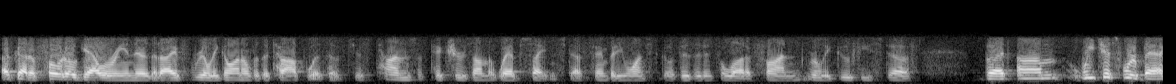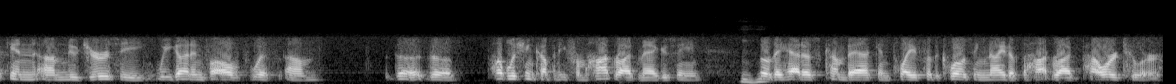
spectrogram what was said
I've got a photo gallery in there that I've really gone over the top with of just tons of pictures on the website and stuff. If anybody wants to go visit, it's a lot of fun, really goofy stuff. But um, we just were back in um, New Jersey. We got involved with um, the the publishing company from Hot Rod magazine Mm-hmm. So they had us come back and play for the closing night of the Hot Rod Power Tour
